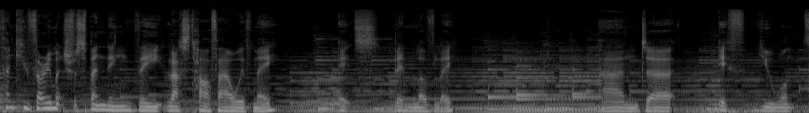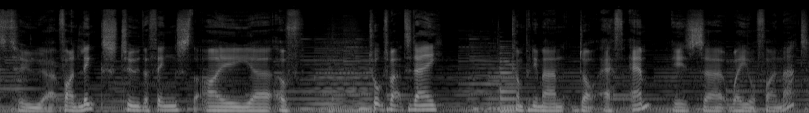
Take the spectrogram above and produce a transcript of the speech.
Thank you very much for spending the last half hour with me. It's been lovely. And uh, if you want to uh, find links to the things that I uh, have talked about today, companyman.fm is uh, where you'll find that.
